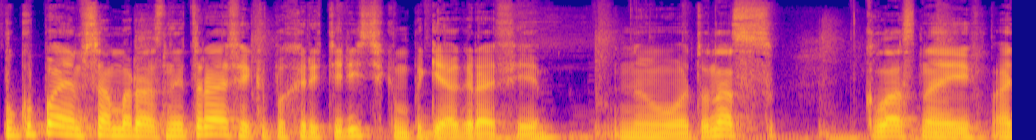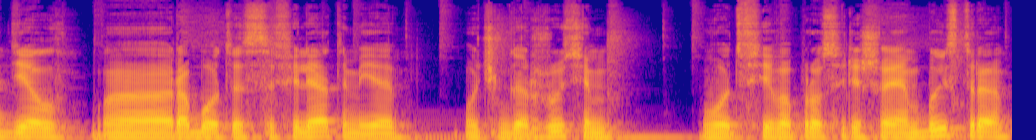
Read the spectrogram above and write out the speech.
Покупаем самый разный трафик и по характеристикам, по географии. Ну, вот. У нас классный отдел э, работы с аффилиатами, я очень горжусь им. Вот, все вопросы решаем быстро.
